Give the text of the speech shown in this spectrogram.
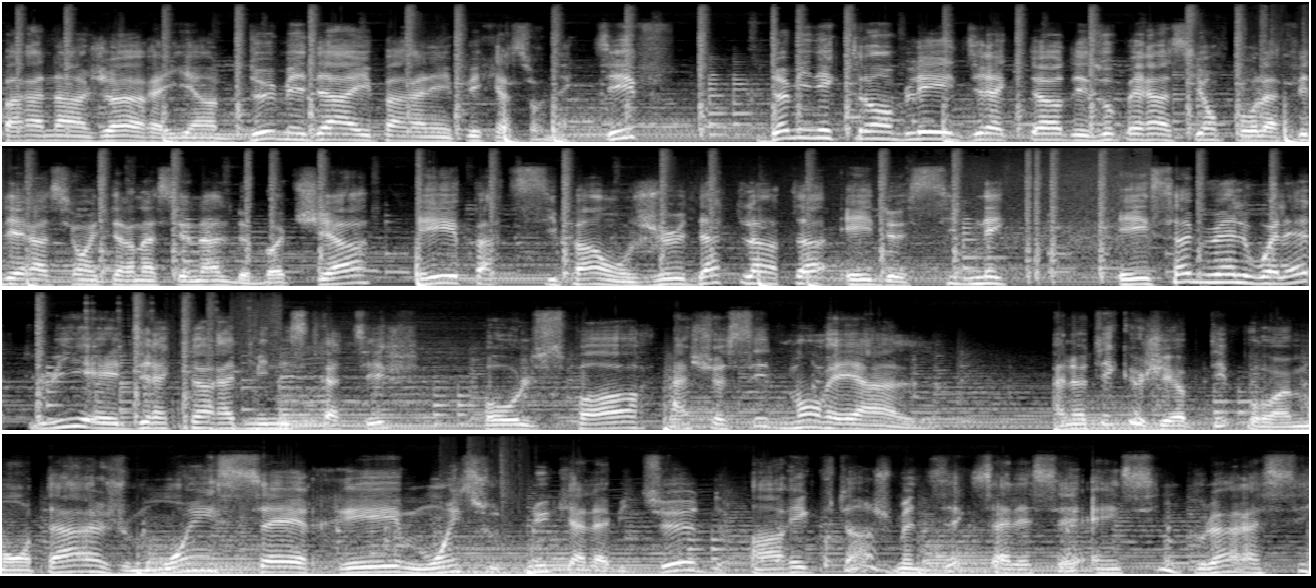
paranageur ayant deux médailles paralympiques à son actif, Dominique Tremblay, directeur des opérations pour la Fédération internationale de boccia et participant aux Jeux d'Atlanta et de Sydney. Et Samuel Wallet, lui, est directeur administratif Pôle Sport HEC de Montréal. À noter que j'ai opté pour un montage moins serré, moins soutenu qu'à l'habitude. En réécoutant, je me disais que ça laissait ainsi une couleur assez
